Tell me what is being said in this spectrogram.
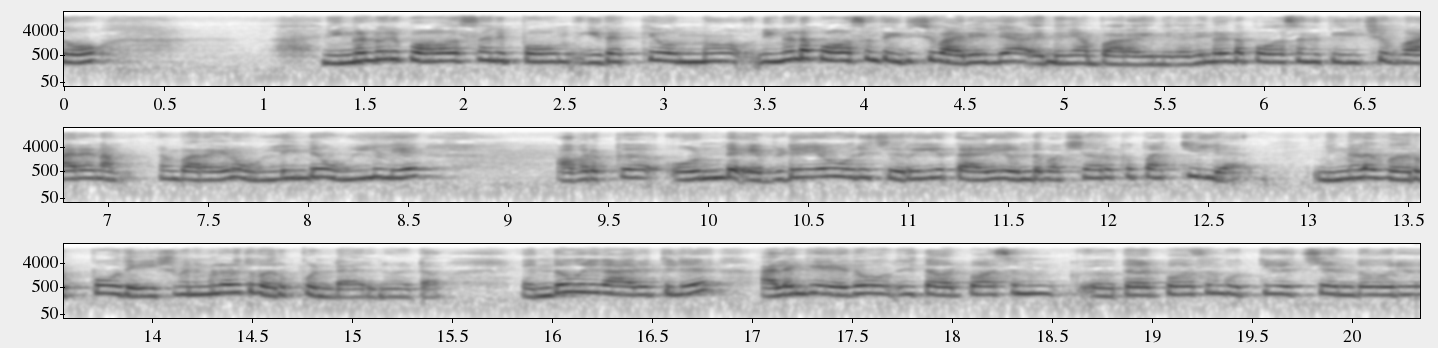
സോ നിങ്ങളുടെ ഒരു പേഴ്സൺ ഇപ്പോൾ ഇതൊക്കെ ഒന്ന് നിങ്ങളുടെ പേഴ്സൺ തിരിച്ചു വരില്ല എന്ന് ഞാൻ പറയുന്നില്ല. നിങ്ങളുടെ പേഴ്സൺ തിരിച്ചു വരണം. ഞാൻ പറയുന്നു ഉള്ളിന്റെ ഉള്ളിൽ അവർക്ക് ഉണ്ട്. എവിടെയോ ഒരു ചെറിയ തരിയുണ്ട് പക്ഷെ അവർക്ക് പറ്റില്ല. നിങ്ങളെ വെറുപ്പോ ദേഷ്യമോ നിങ്ങളടുത്ത് വെറുപ്പുണ്ടായിരുന്നു കേട്ടോ. എന്തോ ഒരു കാര്യത്തിൽ അല്ലെങ്കിൽ ഏതോ ഈ തേർഡ് പേഴ്സൺ തേർഡ് പേഴ്സൺ കുത്തിവെച്ച് എന്തോ ഒരു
